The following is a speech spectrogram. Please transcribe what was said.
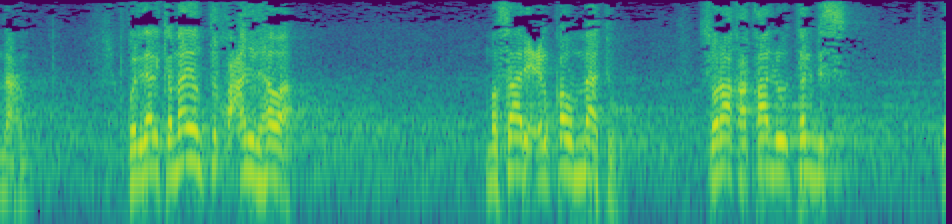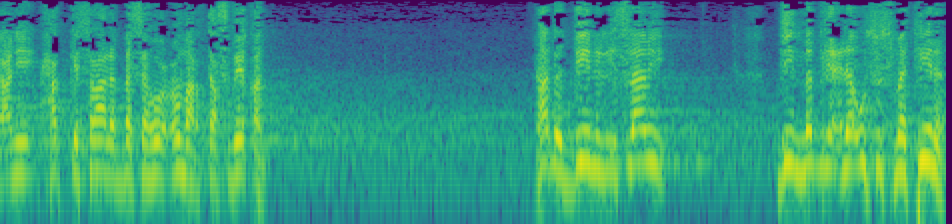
نعم. ولذلك ما ينطق عن الهوى. مصارع القوم ماتوا. سراقة قال له تلبس. يعني حق كسرى لبسه عمر تصديقا. هذا الدين الإسلامي دين مبني على أسس متينة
